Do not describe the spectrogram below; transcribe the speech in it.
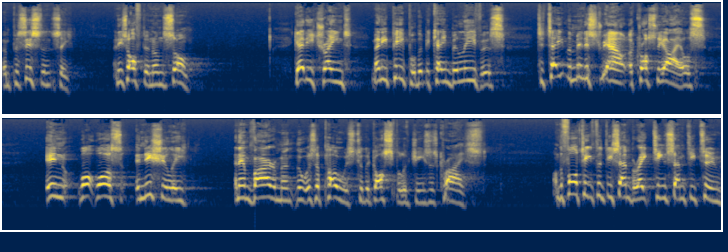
and persistency, and it's often unsung. Geddie trained many people that became believers to take the ministry out across the isles in what was initially an environment that was opposed to the gospel of Jesus Christ. On the 14th of December 1872,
